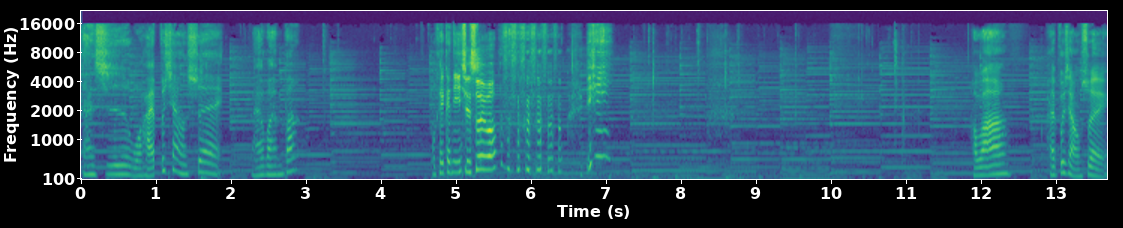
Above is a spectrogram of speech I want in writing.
但是我还不想睡，来玩吧。我可以跟你一起睡吗？咦，好吧，还不想睡。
